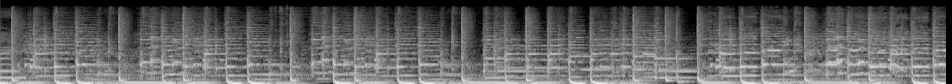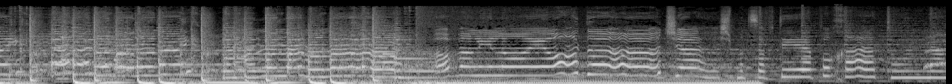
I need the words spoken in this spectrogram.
tuna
